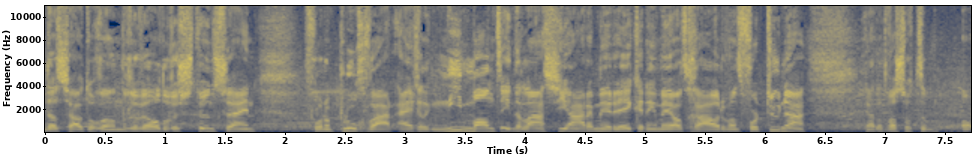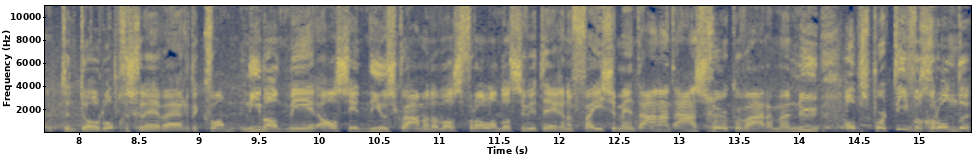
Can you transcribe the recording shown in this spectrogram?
dat zou toch een geweldige stunt zijn voor een ploeg waar eigenlijk niemand in de laatste jaren meer rekening mee had gehouden. Want Fortuna, ja, dat was toch ten, ten dode opgeschreven eigenlijk. Er kwam niemand meer. Als ze in het nieuws kwamen, dan was vooral omdat ze weer tegen een faillissement aan aan het aanschurken waren. Maar nu op sportieve gronden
